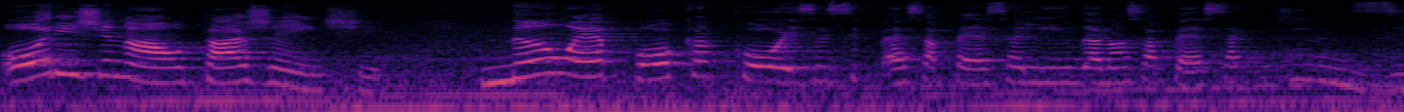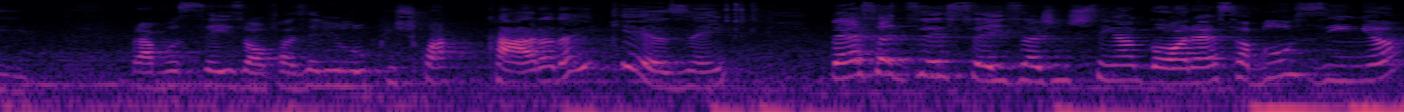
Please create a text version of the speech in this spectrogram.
original, tá, gente? Não é pouca coisa esse, essa peça linda, a nossa peça 15 para vocês, ó, fazerem looks com a cara da riqueza, hein? Peça 16, a gente tem agora essa blusinha,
